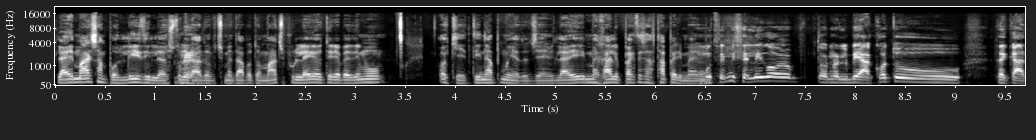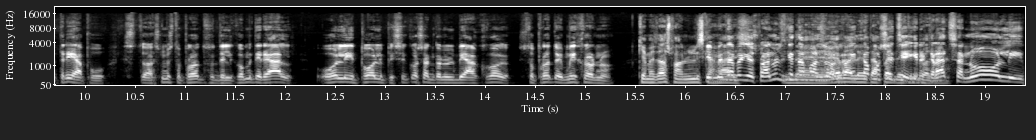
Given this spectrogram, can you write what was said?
Δηλαδή, μου άρεσαν πολύ οι δηλώσεις του Ναι. Ομπράντοβιτς μετά από το μάτς που λέει ότι ρε παιδί μου. ΟΚ, τι να πούμε για τον James. Δηλαδή, οι μεγάλοι παίκτες αυτά περιμένουν. Μου θύμισε λίγο τον Ολυμπιακό του 13 που στο, ας πούμε, στο πρώτο, στον τελικό με τη Ρεάλ, όλοι οι υπόλοιποι σήκωσαν τον Ολυμπιακό στο πρώτο ημίχρονο. Και μετά ο Σπανούλης Και μετά πήγε ο Σπανούλης και τα 'βαζε όλα. Ε, Κάπως έτσι έγινε. Κράτησαν όλοι,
